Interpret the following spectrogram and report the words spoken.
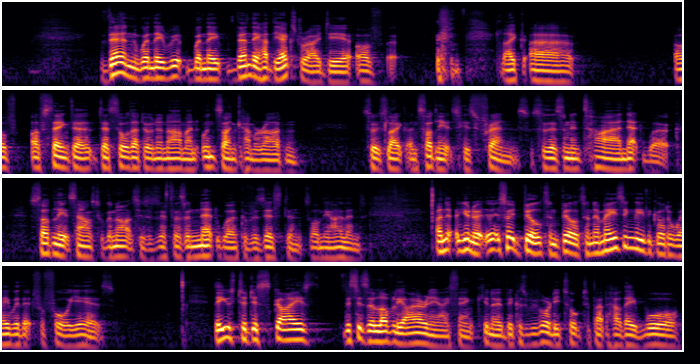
Then, when they, when they, then they had the extra idea of, like, uh, of, of saying der, der Soldat ohne Namen und sein Kameraden. So it's like, and suddenly it's his friends. So there's an entire network. Suddenly it sounds to the Nazis as if there's a network of resistance on the island. And, you know, so it built and built, and amazingly, they got away with it for four years. They used to disguise, this is a lovely irony, I think, you know, because we've already talked about how they wore,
